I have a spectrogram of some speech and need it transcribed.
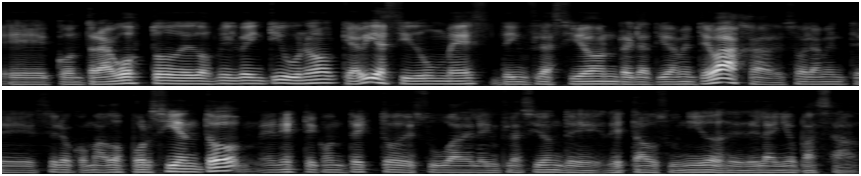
eh, contra agosto de 2021, que había sido un mes de inflación relativamente baja, de solamente 0,2% en este contexto de suba de la inflación de Estados Unidos desde el año pasado.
